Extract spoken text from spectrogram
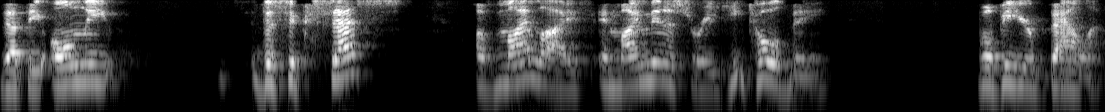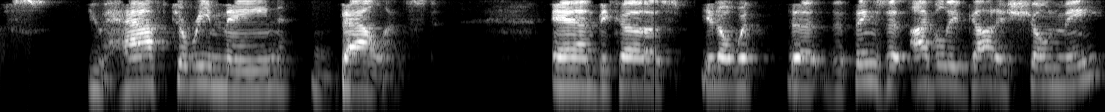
that the only the success of my life and my ministry, he told me, will be your balance. You have to remain balanced. And because, you know, with the, the things that I believe God has shown me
